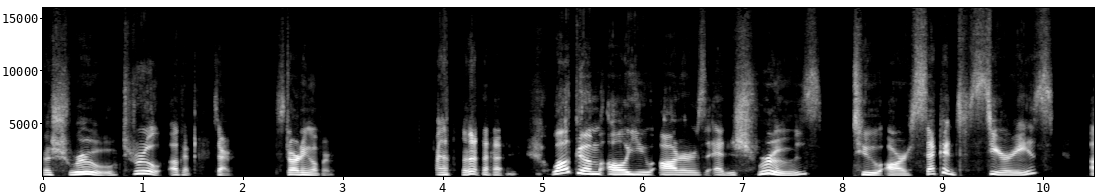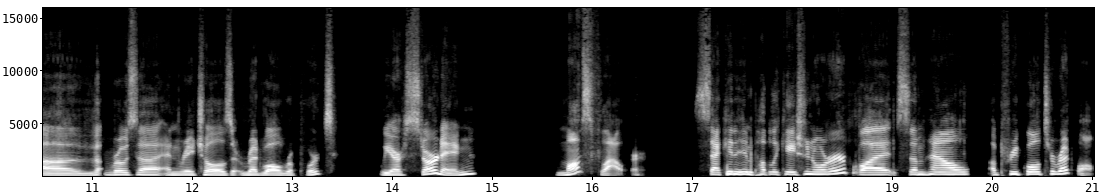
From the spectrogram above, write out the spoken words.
A shrew. True. Okay. Sorry. Starting over. welcome all you otters and shrews to our second series of Rosa and Rachel's Redwall Report. We are starting Mossflower, second in publication order, but somehow a prequel to Redwall.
